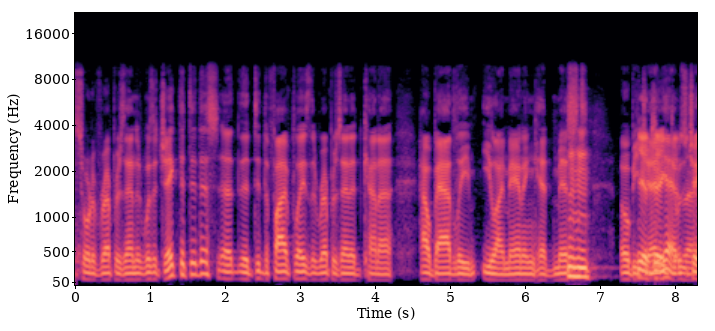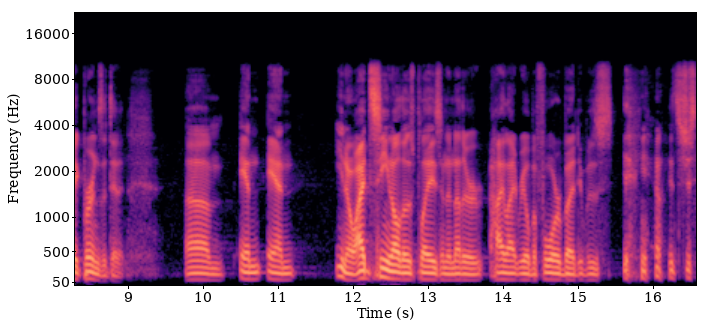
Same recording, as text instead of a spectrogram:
sort of represented. Was it Jake that did this? Uh, that did the five plays that represented kind of how badly Eli Manning had missed OBJ. Yeah, yeah, it was that. Jake Burns that did it. Um, and and you know, I'd seen all those plays in another highlight reel before, but it was, you know, it's just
